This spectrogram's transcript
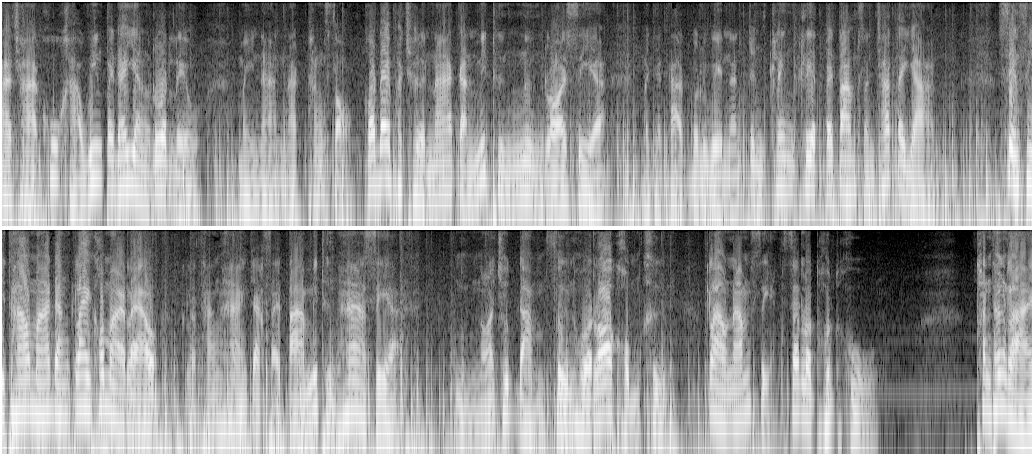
อาชาคู่ขาวิ่งไปได้อย่างรวดเร็ว ไม่นานนักทั้งสองก็ได้เผชิญหน้ากันไม่ถึง 100 เสีย บรรยากาศบริเวณนั้นจึงเคร่งเครียดไปตามสัญชาตญาณ เสียงฝีเท้าม้าดังใกล้เข้ามาแล้ว กระทั่งห่างจากสายตาไม่ถึง5เสีย หนุ่มน้อยชุดดำฝืนหัวร่อขมขื่นกล่าวน้ำเสียงสลดหดหู่ ท่านทั้งหลาย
